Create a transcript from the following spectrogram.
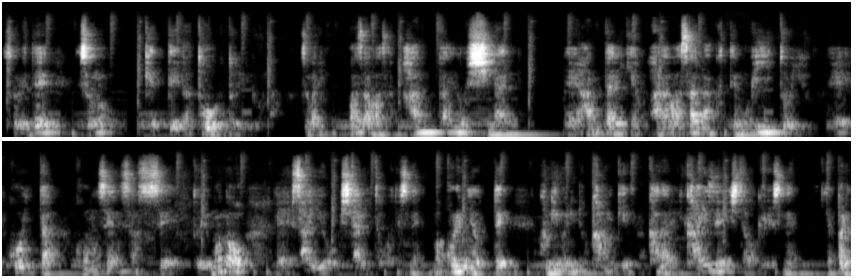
それでその決定が通るというような、つまりわざわざ反対をしない、え反対意見を表さなくてもいいという、えこういったコンセンサス性というものを、え採用したりとかですね、まあ、これによって国々の関係がかなり改善したわけですね。やっぱり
